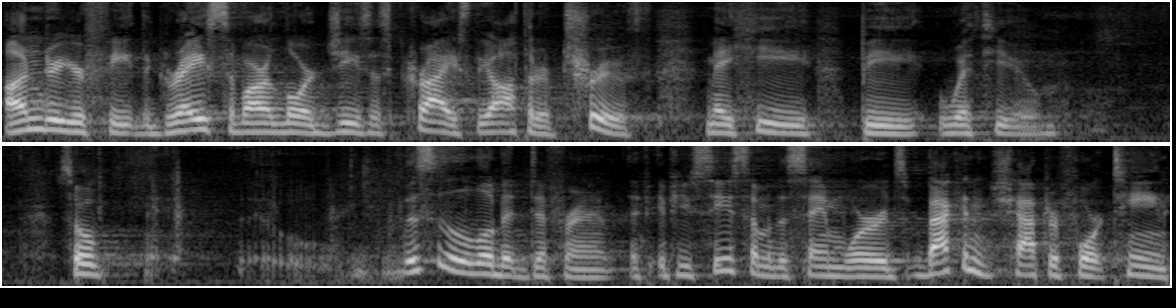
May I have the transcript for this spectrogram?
under your feet. The grace of our Lord Jesus Christ, the author of truth, may he be with you. So, this is a little bit different. If, if you see some of the same words, back in chapter 14,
